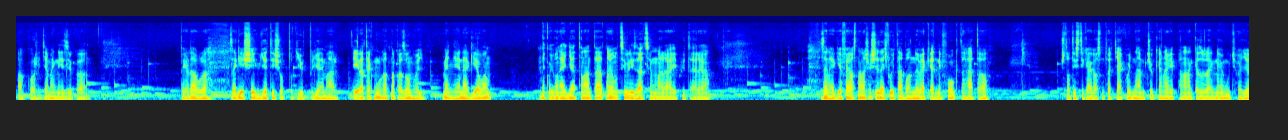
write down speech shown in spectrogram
akkor ugye megnézzük a például az egészségügyet is, ott, ott, ott ugye már életek múlhatnak azon, hogy mennyi energia van, meg hogy van egyáltalán, tehát nagyon a civilizációnk már ráépült erre a az energiafelhasználás, és ez egyfolytában növekedni fog, tehát a statisztikák azt mutatják, hogy nem csökken, hanem éppen ellenkezőleg nő, úgyhogy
